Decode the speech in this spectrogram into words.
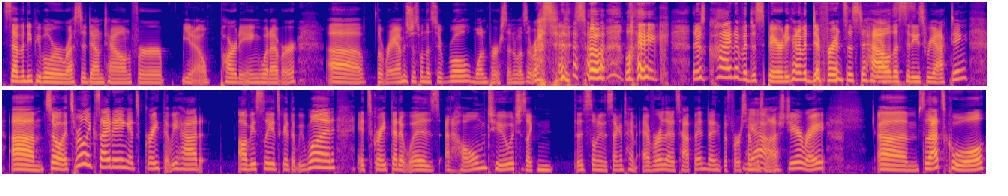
70 people were arrested downtown for, you know, partying, whatever. Uh, the Rams just won the Super Bowl, one person was arrested. so, like, there's kind of a disparity, kind of a difference as to how yes. the city's reacting. Um, so it's really exciting. It's great that we had obviously it's great that we won it's great that it was at home too which is like it's only the second time ever that it's happened. I think the first time yeah. was last year, right? Um, so that's cool.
